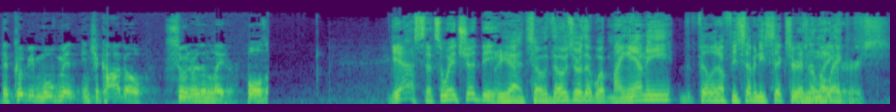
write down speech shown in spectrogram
there could be movement in Chicago sooner than later. Bulls Yes, that's the way it should be. Yeah, so those are the what Miami, the Philadelphia 76ers and, And the the Lakers. Lakers.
